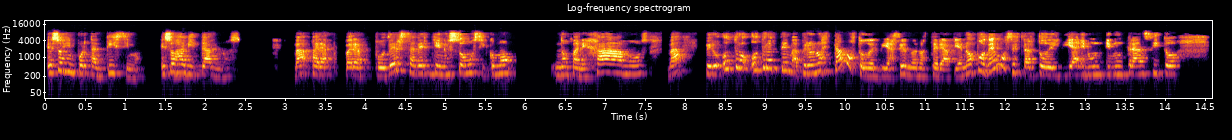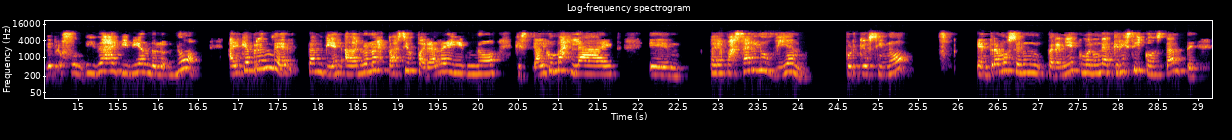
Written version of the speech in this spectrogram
Eso es importantísimo, eso es habitarnos, ¿va? Para, para poder saber quiénes somos y cómo nos manejamos, ¿va? Pero otro, otro tema, pero no estamos todo el día haciéndonos terapia, no podemos estar todo el día en un, en un tránsito de profundidad y viviéndolo, no. Hay que aprender también a darnos los espacios para reírnos, que sea algo más light, em, para pasarlo bien, porque si no, entramos en un, para mí es como en una crisis constante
